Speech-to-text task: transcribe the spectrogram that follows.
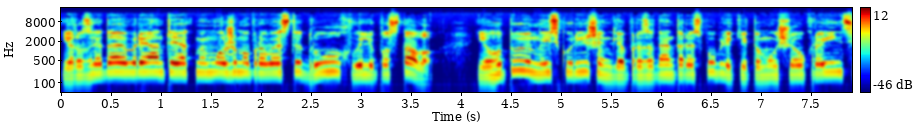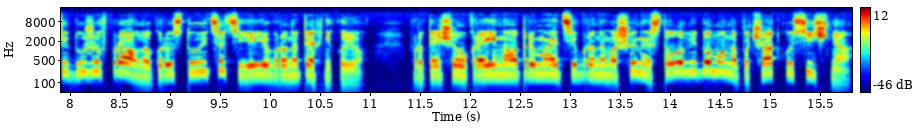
я розглядаю варіанти, як ми можемо провести другу хвилю поставок. Я готую низку рішень для президента республіки, тому що українці дуже вправно користуються цією бронетехнікою. Про те, що Україна отримає ці бронемашини, стало відомо на початку січня.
